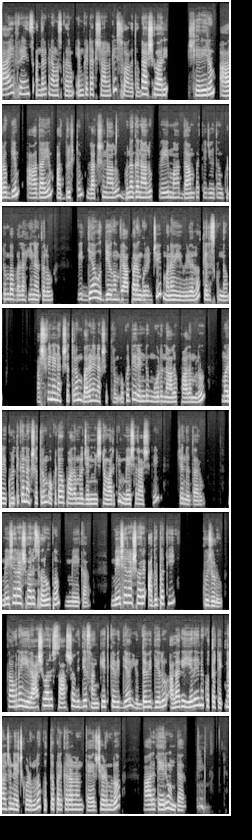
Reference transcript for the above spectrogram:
Hi friends అందరికీ నమస్కారం. ఎంకటాక్స్ ఛానల్కి స్వాగతం. రాశివారి శరీరం ఆరోగ్యం ఆదాయం అదృష్టం లక్షణాలు గుణగణాలు ప్రేమ దాంపత్య జీవితం కుటుంబ బలహీనతలు విద్యా ఉద్యోగం వ్యాపారం గురించి మనం ఈ వీడియోలో తెలుసుకుందాం. అశ్విని నక్షత్రం భరణి నక్షత్రం ఒకటి రెండు మూడు నాలుగు పాదములు మరియు కృతిక నక్షత్రం ఒకటవ పాదంలో జన్మించిన వారికి మేషరాశికి చెందుతారు. మేషరాశి వారి స్వరూపం మేక. మేషరాశి వారి అధిపతి కుజుడు. కావున ఈ రాశివారు శాస్త్ర విద్య సాంకేతిక విద్య యుద్ధ విద్యలు అలాగే ఏదైనా కొత్త టెక్నాలజీ నేర్చుకోవడంలో కొత్త పరికరాలను తయారు చేయడంలో ఆరితేరి ఉంటారు.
